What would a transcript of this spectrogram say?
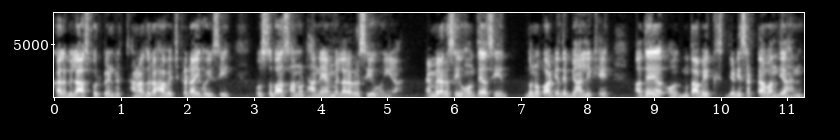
ਕੱਲ ਬਿਲਾਸਪੁਰ ਪਿੰਡ ਥਾਣਾ ਦੁਰਾਹਾ ਵਿੱਚ ਕਢਾਈ ਹੋਈ ਸੀ। ਉਸ ਤੋਂ ਬਾਅਦ ਸਾਨੂੰ ਥਾਣੇ ਐਮਐਲਆਰ ਰਿਸੀਵ ਹੋਈਆਂ। ਐਮਐਲਆਰ ਰਿਸੀਵ ਹੋਣ ਤੇ ਅਸੀਂ ਦੋਨੋਂ ਪਾਰਟੀਆਂ ਦੇ ਬਿਆਨ ਲਿਖੇ ਅਤੇ ਮੁਤਾਬਿਕ ਜਿਹੜੀ ਸੱਟਾਂ ਬੰਦੀਆਂ ਹਨ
